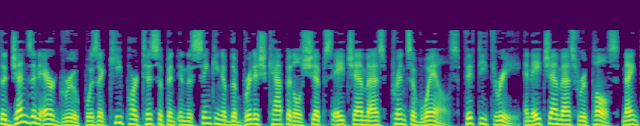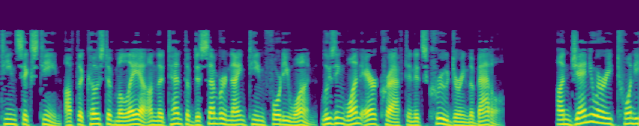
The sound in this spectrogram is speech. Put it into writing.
The Genzan Air Group was a key participant in the sinking of the British capital ships HMS Prince of Wales 53 and HMS Repulse 1916 off the coast of Malaya on 10 December 1941, losing one aircraft and its crew during the battle. On January 22,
